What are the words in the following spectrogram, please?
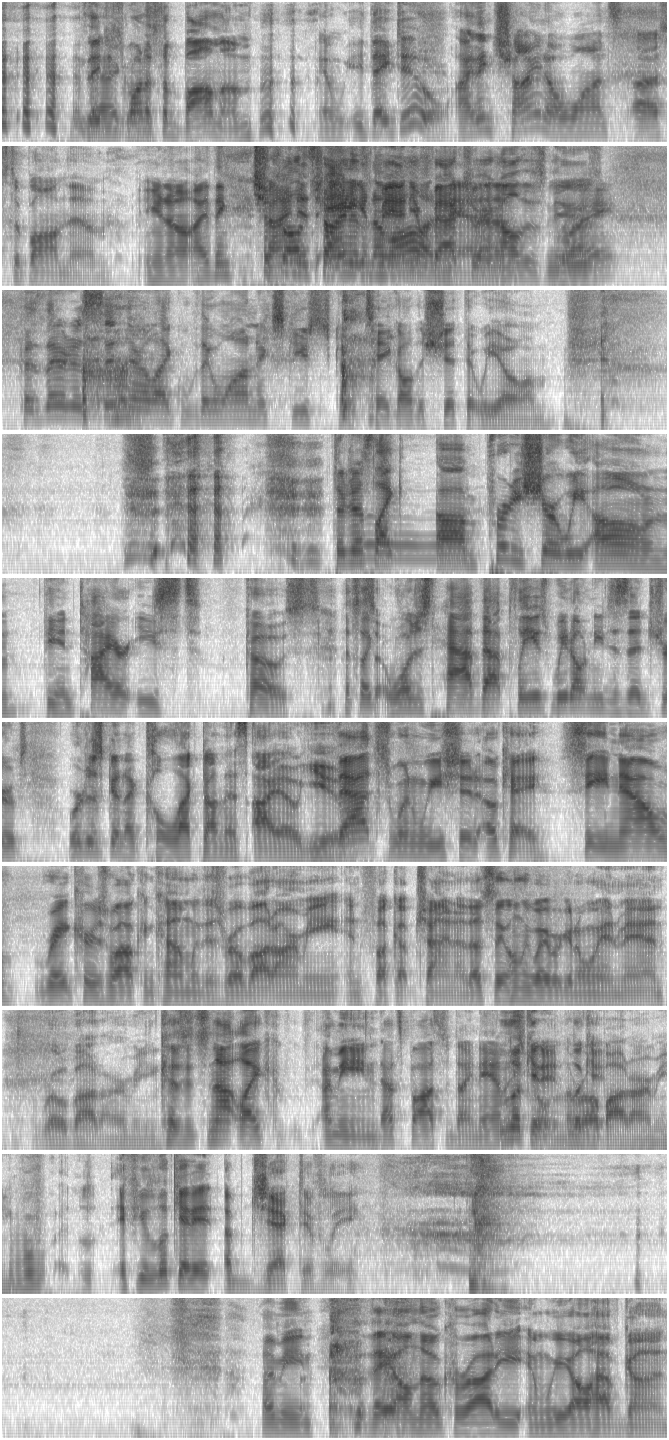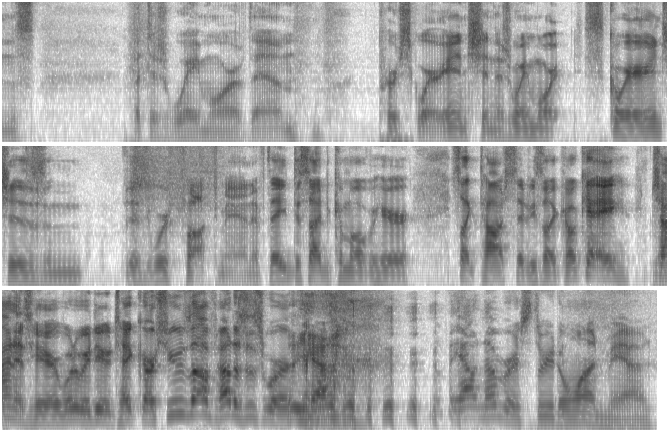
they just want us to bomb them. And we, they do. I think China wants us to bomb them. You know, I think China's, China's manufacturing on, all this news. right? Because they're just sitting there like they want an excuse to come take all the shit that we owe them. they're just like, I'm pretty sure we own the entire East Coast. It's like- So we'll just have that, please. We don't need to send troops. We're just gonna collect on this IOU. That's when we should. Okay, see now Ray Kurzweil can come with his robot army and fuck up China. That's the only way we're gonna win, man. robot army. Because it's not like I mean, That's Boston Dynamics. Look at it, The look at- robot army. w- if you look at it objectively. I mean, they all know karate and we all have guns, but there's way more of them per square inch, and there's way more square inches, and we're fucked, man. If they decide to come over here, it's like Tosh said. He's like, okay, China's here. What do we do? Take our shoes off? How does this work? Yeah. they outnumber us three to one, man.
